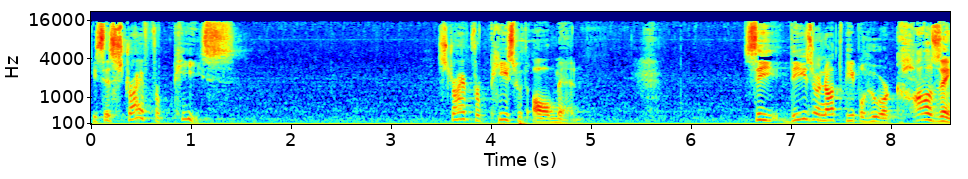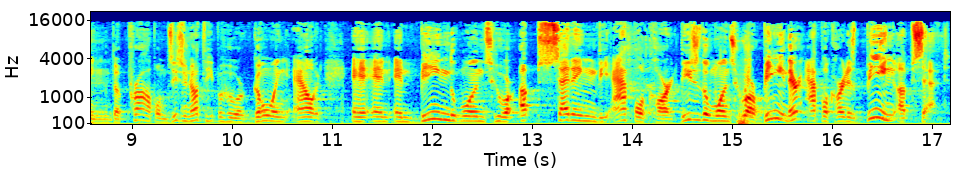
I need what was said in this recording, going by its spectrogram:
he says, strive for peace Strive for peace with all men. See, these are not the people who are causing the problems. These are not the people who are going out and, and, and, being the ones who are upsetting the apple cart. These are the ones who are being, their apple cart is being upset.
